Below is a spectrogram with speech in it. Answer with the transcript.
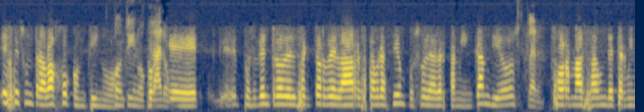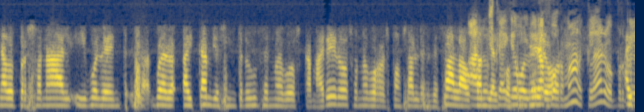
este es un trabajo continuo. Continuo, claro. Eh, pues dentro del sector de la restauración, pues suele haber también cambios, formas a un determinado personal y vuelve, hay cambios, se introducen nuevos camareros o nuevos responsables de sala o a cambia los que hay que volver a formar, claro, porque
